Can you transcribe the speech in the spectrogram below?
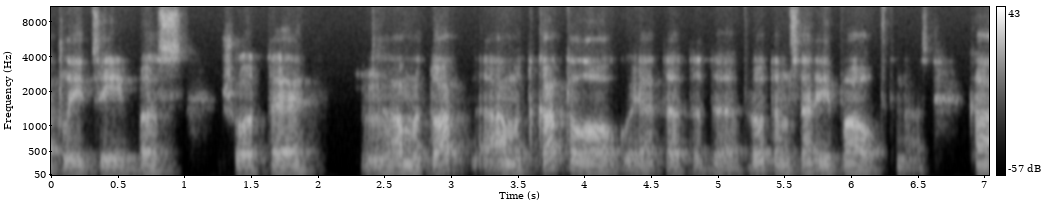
atlīdzības šo te amatu, amatu katalogu, ja, tātad, protams, arī paaugstinās. Kā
